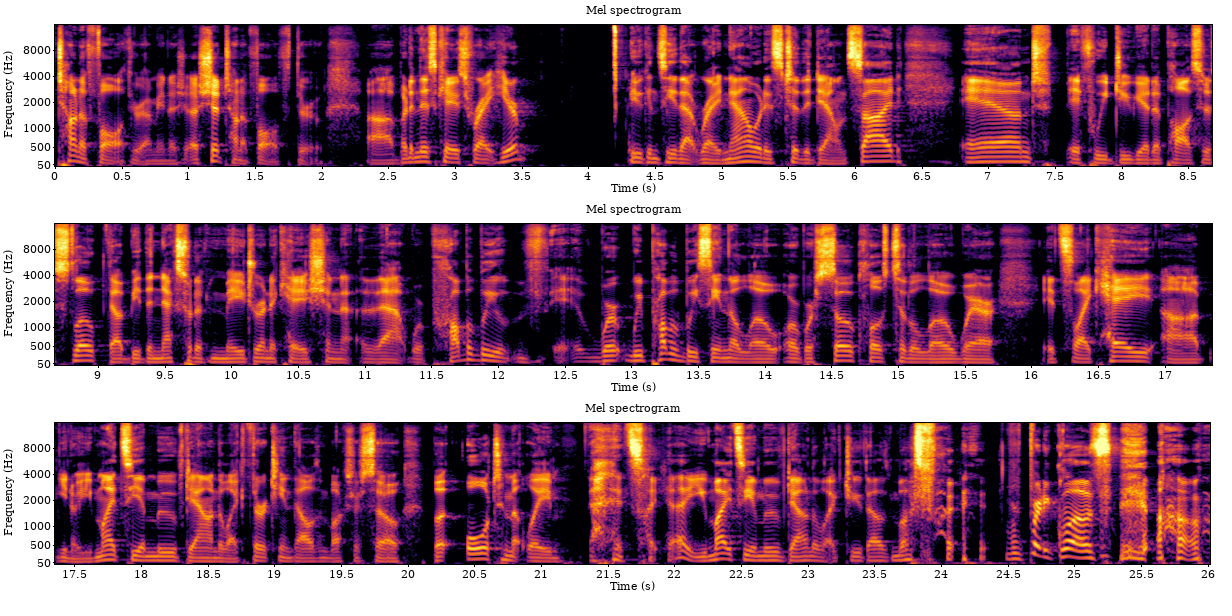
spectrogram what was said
ton of fall through. I mean, a, shit ton of fall through. Uh, but in this case right here, you can see that right now it is to the downside. And if we do get a positive slope, that would be the next sort of major indication that we're probably we're we probably seen the low, or we're so close to the low where it's like, hey, uh, you know, you might see a move down to like thirteen thousand bucks or so, but ultimately, it's like, hey, you might see a move down to like two thousand bucks, but we're pretty close. Um,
